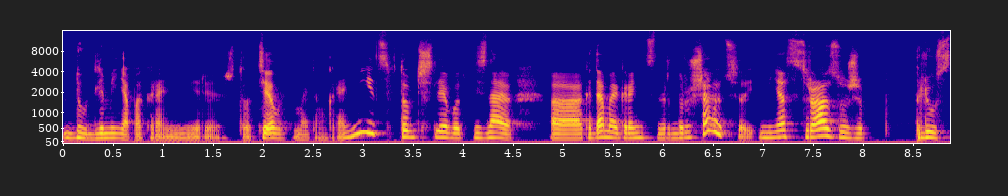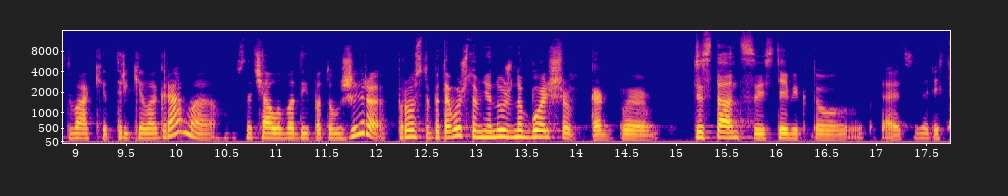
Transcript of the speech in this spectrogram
Ну, для меня, по крайней мере, что тело это мои там границы, в том числе, вот, не знаю, когда мои границы, наверное, нарушаются, меня сразу же плюс 2-3 килограмма, сначала воды, потом жира, просто потому что мне нужно больше, как бы, дистанции с теми, кто пытается залезть.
